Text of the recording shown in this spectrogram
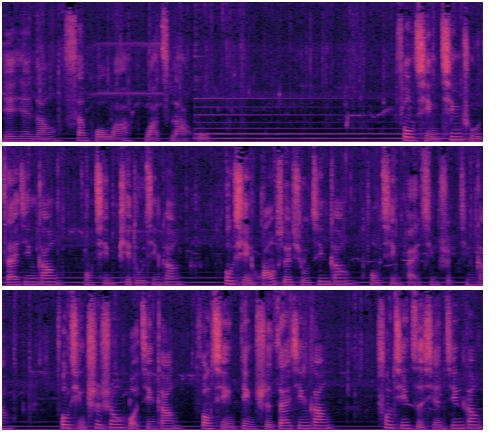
耶耶囊三婆娃娃子那呼。奉请清除灾金刚。奉请辟毒金刚，奉请黄随求金刚，奉请白净水金刚，奉请赤生火金刚，奉请定持灾金刚，奉请紫贤金刚，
